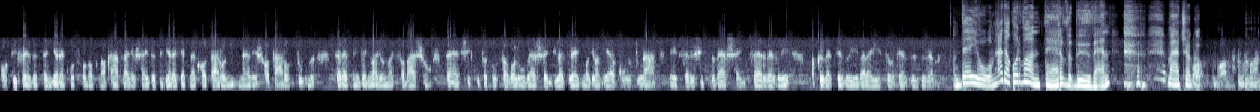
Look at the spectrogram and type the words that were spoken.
a kifejezetten gyerekotthonoknak, hátrányos helyzetű gyerekeknek határon innen és határon túl szeretnénk egy nagyon nagy szabású tehetségkutató szavaló versenyt, illetve egy magyar nyelvkultúrát népszerűsítő versenyt szervezni a következő év elejétől kezdődően. De jó, hát akkor van terv bőven, már csak van, van, van.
